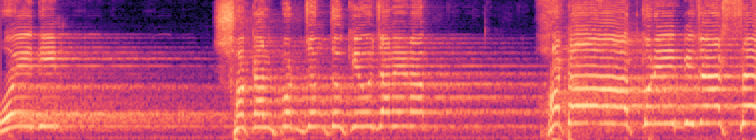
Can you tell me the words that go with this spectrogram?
ওই দিন সকাল পর্যন্ত কেউ জানে না হঠাৎ করে বিজয় আসছে।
